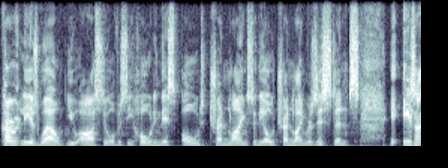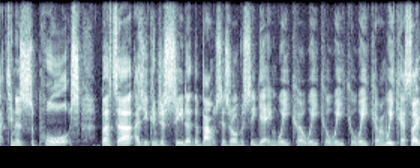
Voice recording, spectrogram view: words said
Currently as well, you are still obviously holding this old trend line, so the old trend line resistance. It is acting as support, but uh, as you can just see that the bounces are obviously getting weaker, weaker, weaker, weaker, and weaker. So,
